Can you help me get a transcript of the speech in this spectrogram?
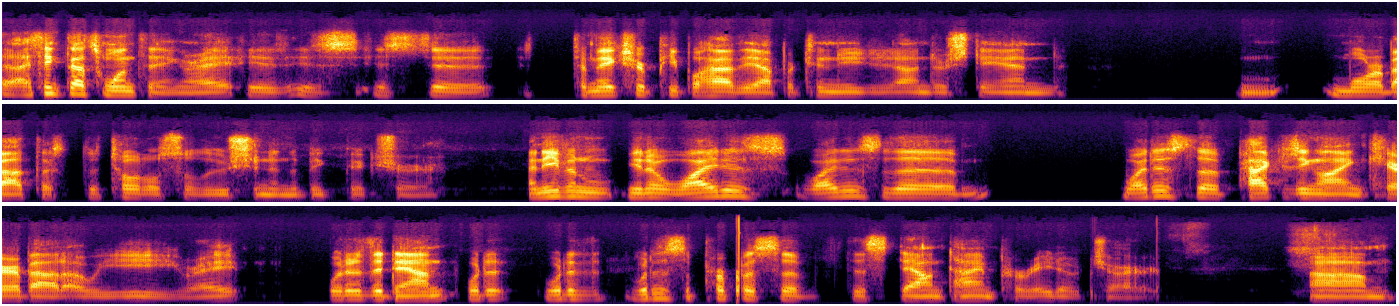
i think that's one thing right is is is to to make sure people have the opportunity to understand more about the, the total solution in the big picture. And even you know why does why does the why does the packaging line care about oee right? What are the down what are, what are the, what is the purpose of this downtime pareto chart? Um,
